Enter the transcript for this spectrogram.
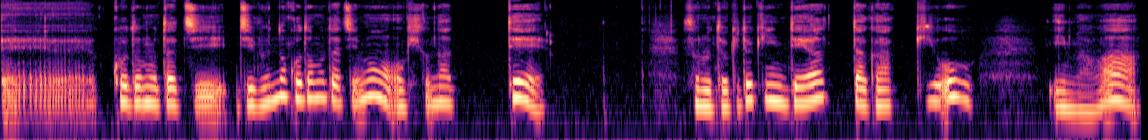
えー、子供たち自分の子供たちも大きくなってその時々に出会った楽器を今は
